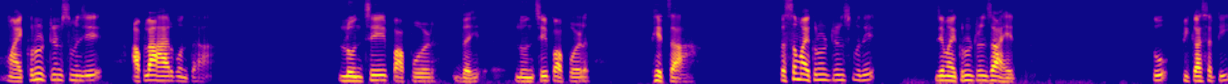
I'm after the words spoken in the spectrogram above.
मायक्रोन्युट्रियंट्स म्हणजे आपला आहार कोणता? लोणचे पापड दही लोणचे पापड ठेचा. तसं मायक्रोन्युट्रियंट्समध्ये जे मायक्रोन्युट्रियंट्स आहेत तो पिकासाठी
